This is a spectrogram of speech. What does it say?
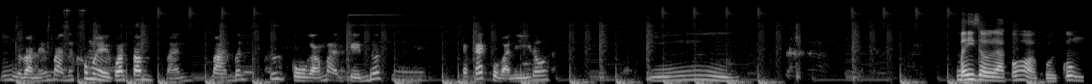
Ừ. bạn ấy bạn ấy không hề quan tâm bạn bạn vẫn cứ cố gắng bạn tiến bước theo cách của bạn ý thôi. Ừ. bây giờ là câu hỏi cuối cùng.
